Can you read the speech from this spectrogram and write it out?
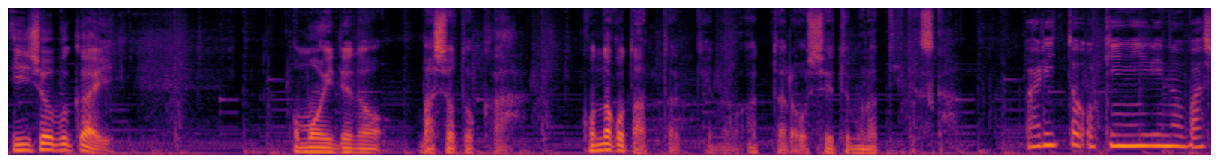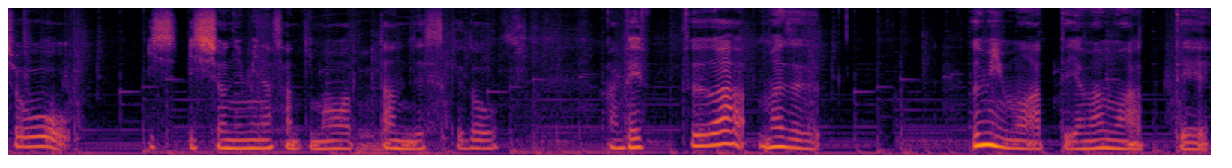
印象深い思い出の場所とかこんなことあったっていうのあったら教えてもらっていいですか？割とお気に入りの場所を一一緒に皆さんと回ったんですけど、まあ別府はまず海もあって山もあって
